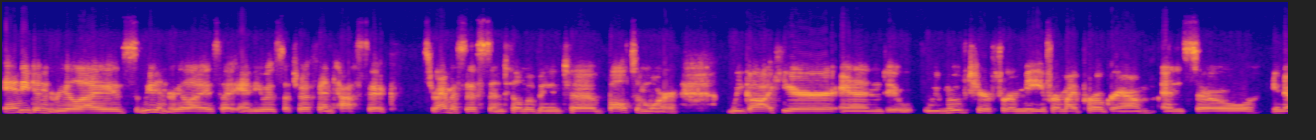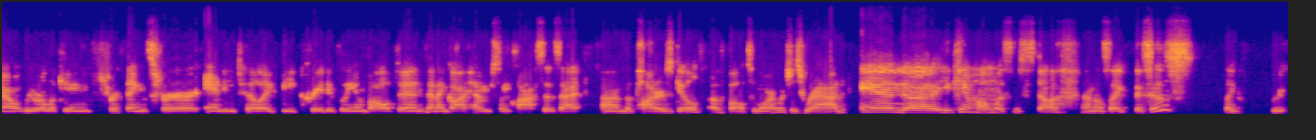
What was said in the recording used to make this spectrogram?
Andy didn't realize, we didn't realize that Andy was such a fantastic ceramicist until moving into Baltimore. We got here and it, we moved here for me, for my program. And so, you know, we were looking for things for Andy to like be creatively involved in. And I got him some classes at um, the Potters Guild of Baltimore, which is rad. And uh, he came home with some stuff. And I was like, this is like re-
